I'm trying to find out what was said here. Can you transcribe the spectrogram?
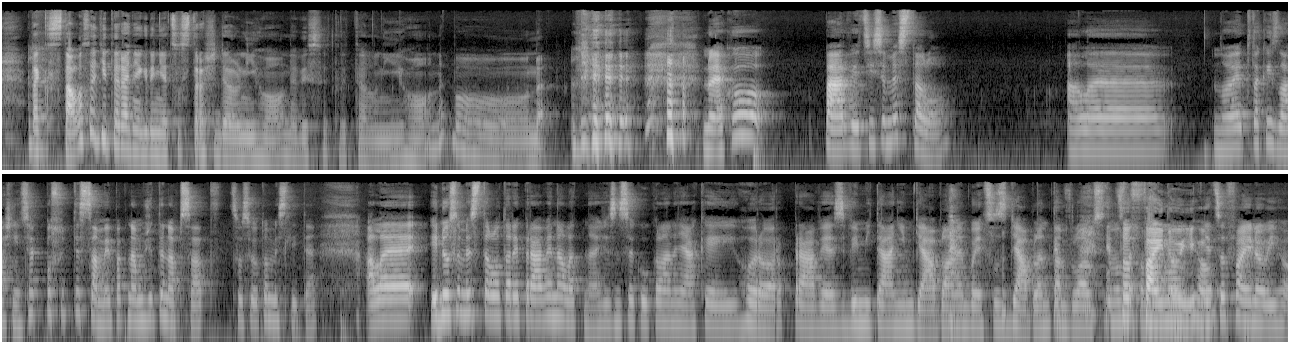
tak stalo se ti teda někdy něco strašidelného, nevysvětlitelného, nebo ne? No jako pár věcí se mi stalo, ale no je to taky zvláštní. Tak posuďte sami, pak nám můžete napsat, co si o tom myslíte. Ale jednou se mi stalo tady právě na letné, že jsem se koukala na nějaký horor právě s vymítáním ďábla nebo něco s ďáblem tam bylo. Něco fajnovýho. Něco fajnovýho.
